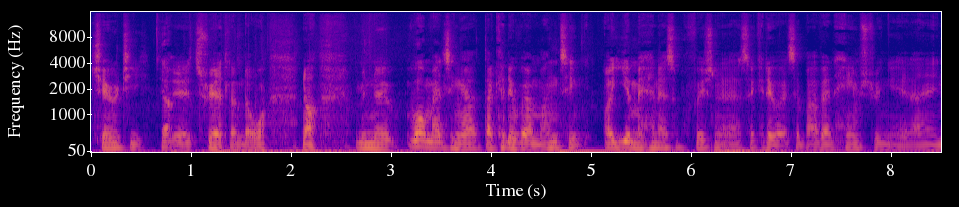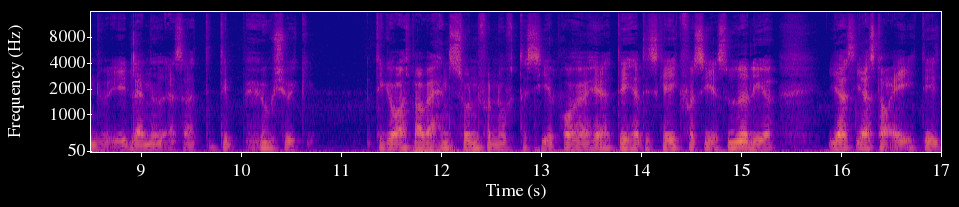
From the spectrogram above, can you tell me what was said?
charity Ja. øh, triathlon derovre. Nå, men øh, hvor med alting er, der kan det jo være mange ting. Og i og med, at han er så professionel, så kan det jo altså bare være en hamstring eller en, et eller andet. Altså, det, det behøves jo ikke. Det kan jo også bare være hans sunde fornuft, der siger, prøv at høre her, det her, det skal ikke forseres yderligere. Jeg, jeg står af. Det,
